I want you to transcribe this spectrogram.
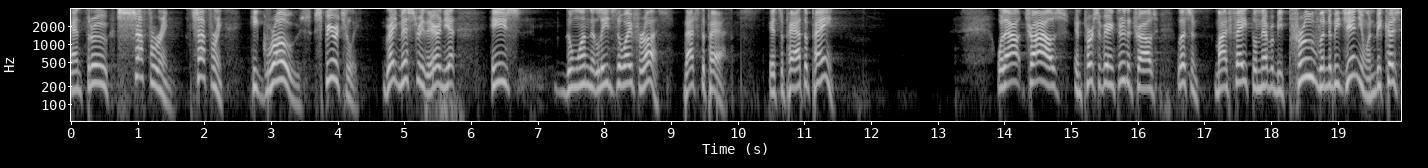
and through suffering, suffering, he grows spiritually. Great mystery there, and yet he's the one that leads the way for us. That's the path. It's the path of pain. Without trials and persevering through the trials, listen, my faith will never be proven to be genuine because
